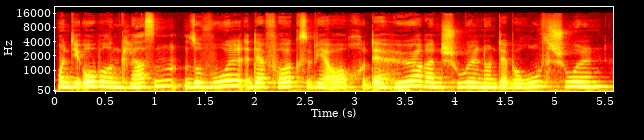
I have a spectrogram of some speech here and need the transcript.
und die oberen Klassen sowohl der Volks- wie auch der höheren Schulen und der Berufsschulen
